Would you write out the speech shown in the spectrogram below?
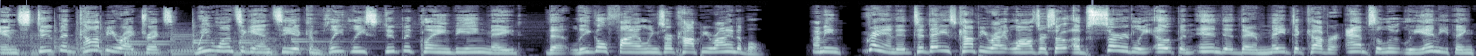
in stupid copyright tricks, we once again see a completely stupid claim being made that legal filings are copyrightable. I mean, granted, today's copyright laws are so absurdly open-ended they're made to cover absolutely anything,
